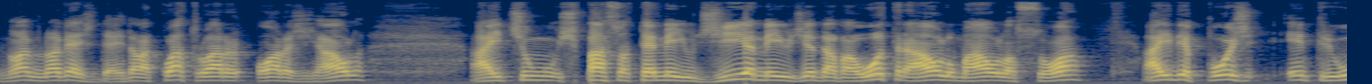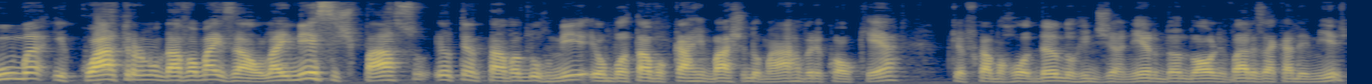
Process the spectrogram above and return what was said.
9, 9 às 10, dava 4 horas de aula. Aí tinha um espaço até meio-dia, meio-dia dava outra aula, uma aula só. Aí depois entre uma e quatro eu não dava mais aula. Aí nesse espaço eu tentava dormir, eu botava o carro embaixo de uma árvore qualquer, porque eu ficava rodando o Rio de Janeiro, dando aula em várias academias,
